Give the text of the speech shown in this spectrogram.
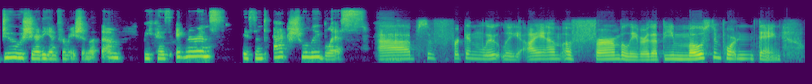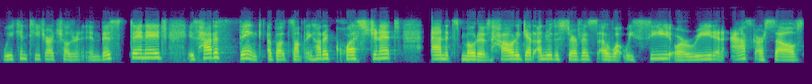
do share the information with them because ignorance isn't actually bliss. Absolutely. I am a firm believer that the most important thing we can teach our children in this day and age is how to think about something, how to question it and its motives, how to get under the surface of what we see or read and ask ourselves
